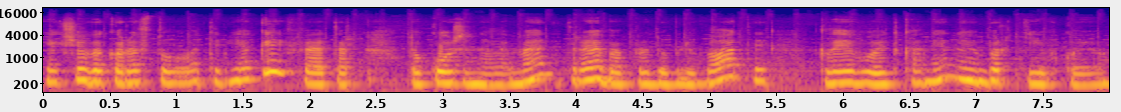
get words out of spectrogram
Якщо використовувати м'який фетр, то кожен елемент треба продублювати клеєвою тканиною бортівкою.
